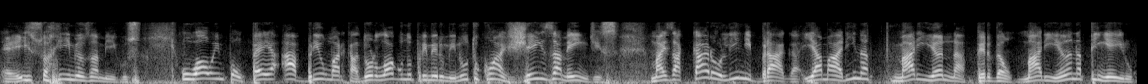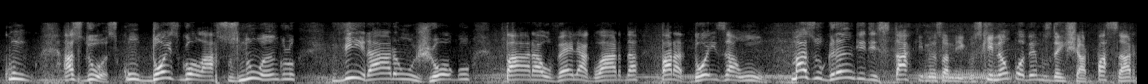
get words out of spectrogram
É isso aí, meus amigos. O Alwen Pompeia abriu o marcador logo no primeiro minuto com a Geisa Mendes, mas a Caroline Braga e a Marina Mariana, perdão, Mariana Pinheiro, com as duas, com dois golaços no ângulo, viraram o jogo para o Velha Guarda para 2 a 1. Mas o grande destaque, meus amigos, que não podemos deixar passar,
